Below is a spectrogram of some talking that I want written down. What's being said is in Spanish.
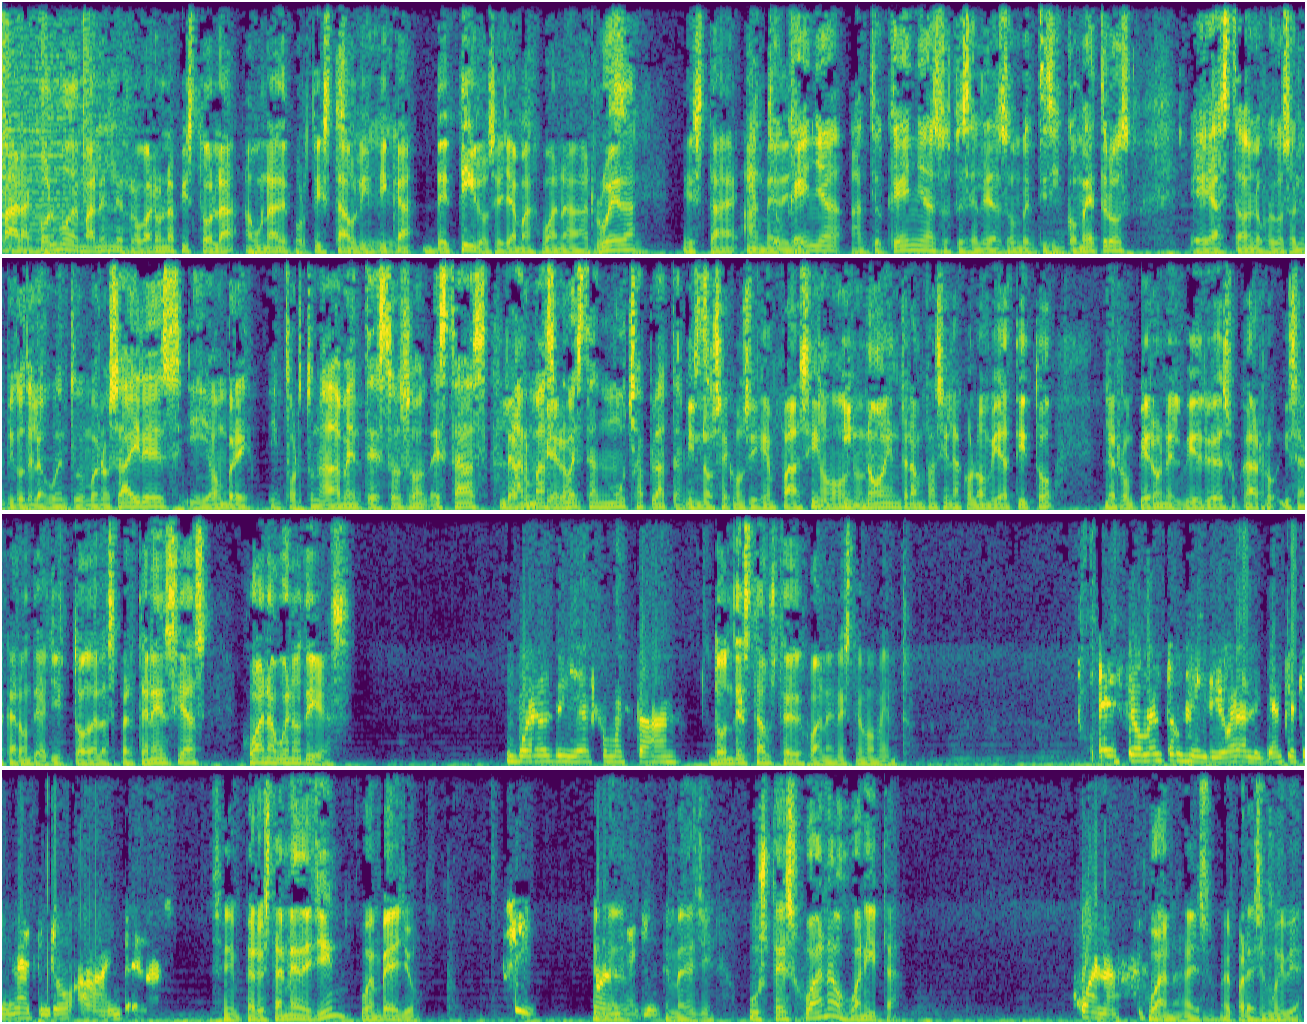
Para colmo de males, le robaron la pistola a una deportista sí. olímpica de tiro. Se llama Juana Rueda. Sí. Está en Antioqueña, Medellín. Antioqueña, su especialidad son 25 metros. Eh, ha estado en los Juegos Olímpicos de la Juventud en Buenos Aires. Y hombre, infortunadamente, estos son, estas Le armas cuestan mucha plata. Y no se consiguen fácil No, y no, no, no. entran fácil a Colombia, Tito. Le rompieron el vidrio de su carro y sacaron de allí todas las pertenencias. Juana, buenos días. Buenos días, ¿cómo están? ¿Dónde está usted, Juana, en este momento? En este momento me dirijo a la Liga Antioqueña de Tiro a entrenar. Sí, ¿pero está en Medellín o en Bello? Sí, no, en Mede- Medellín. en Medellín. ¿Usted es Juana o Juanita? Juana, Juana, eso, me parece muy bien.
